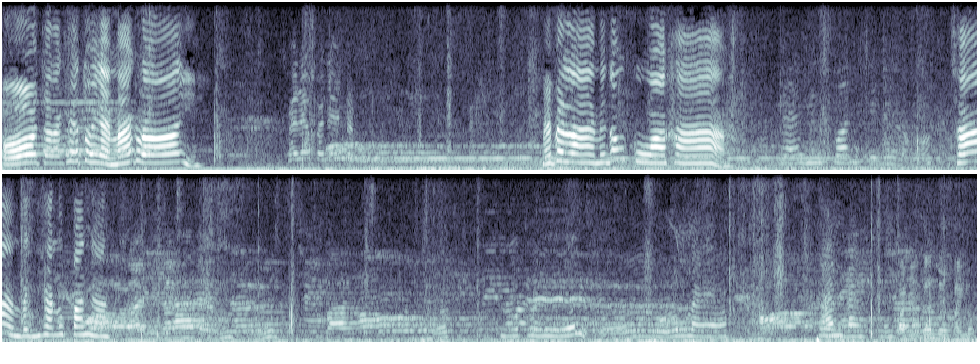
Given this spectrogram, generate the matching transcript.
โอ้จระเข้ตัวใหญ่มากเลย ไปเลยไปเลยจับไม่เป็นไรไม่ต้องกลัวค่ะ แค่ยืดก้อนเองเหรอ ใช่มันเป็นแค่ลูกปั้นไงได้ไม่ได้ไม่ได้ ทางนู้นนู้นมาอันไปตอนนี้ตั้นเดินไปลูก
